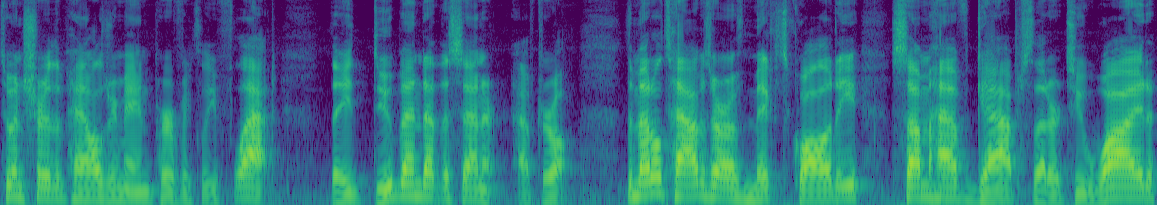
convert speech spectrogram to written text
to ensure the panels remain perfectly flat. They do bend at the center, after all. The metal tabs are of mixed quality. Some have gaps that are too wide.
